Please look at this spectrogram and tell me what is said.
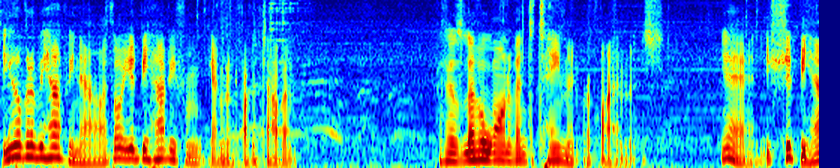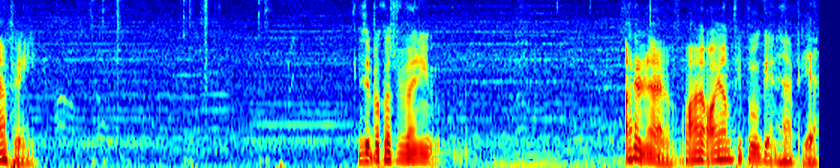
You're not going to be happy now. I thought you'd be happy from getting a fucking tavern. Fulfills level 1 of entertainment requirements. Yeah, you should be happy. Is it because we've only... I don't know. Why, why aren't people getting happier?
